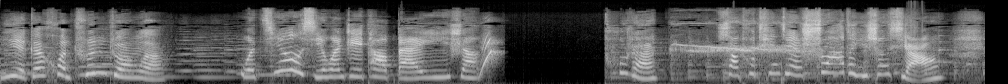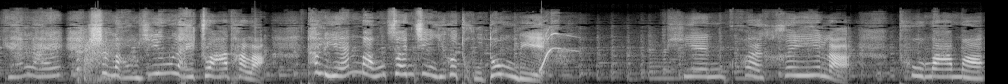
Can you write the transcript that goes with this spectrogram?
你也该换春装了。我就喜欢这套白衣裳。突然，小兔听见“唰”的一声响，原来是老鹰来抓它了。它连忙钻进一个土洞里。天快黑了，兔妈妈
